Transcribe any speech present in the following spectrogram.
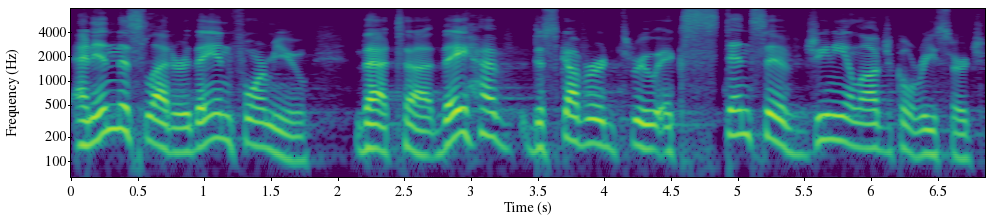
And in this letter, they inform you that uh, they have discovered through extensive genealogical research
